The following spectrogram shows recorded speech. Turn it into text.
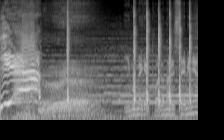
예! 이 몸에게 도전할 셈이냐?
